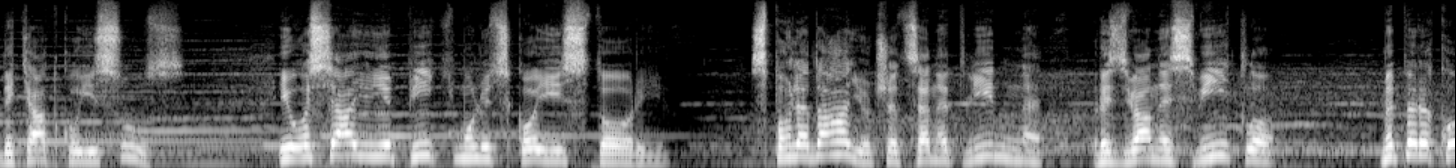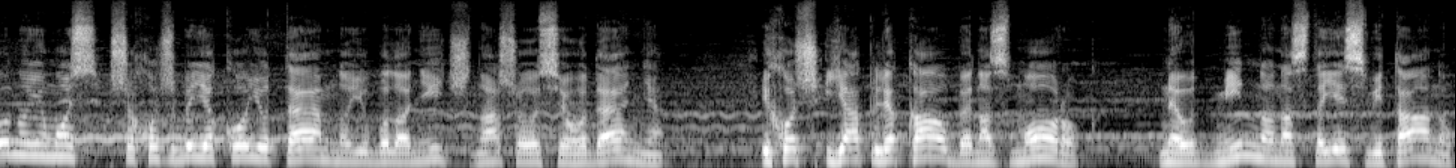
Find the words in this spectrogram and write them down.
дитятко Ісус, і осяює пітьму людської історії. Споглядаючи це нетлінне різдвяне світло, ми переконуємось, що хоч би якою темною була ніч нашого сьогодення, і хоч як лякав би нас морок, неодмінно настає світанок,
